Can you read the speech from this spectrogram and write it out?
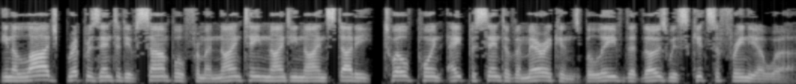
In a large, representative sample from a 1999 study, 12.8% of Americans believed that those with schizophrenia were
